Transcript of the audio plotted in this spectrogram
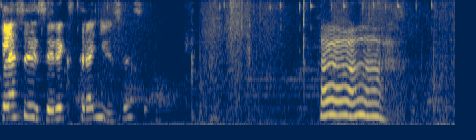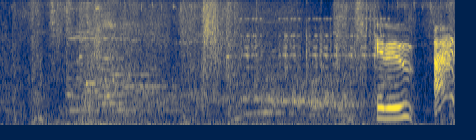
clase de ser extraño es eso? Ah. Eres. ¡Ah!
